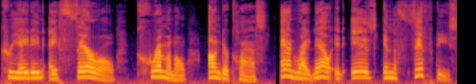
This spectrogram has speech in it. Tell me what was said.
creating a feral, criminal underclass. And right now it is in the 50s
